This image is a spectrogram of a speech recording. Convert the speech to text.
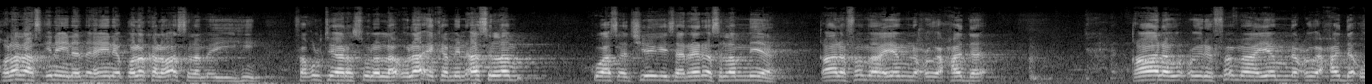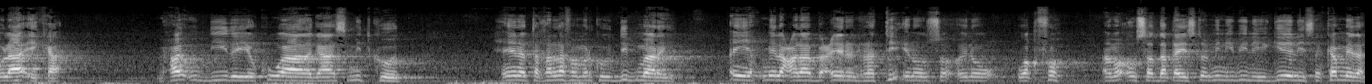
Qoladaas inaynan ahayne qolo kaloo aslam ay yihiin. Faqultu yaa rasuula allah ulaa'ika min aslam? Kuwaas aad sheegaysaa reer aslam miya qaala famaa yamnacu axada qaala wuxuu yidhi famaa yamnacu axada ulaa'ika? Maxaa u diidaya kuwaagaas midkood xiina takhallafa markuu dib maray an yaxmila calaa baciirin rati inuu inuu waqfo ama uu sadaqaysto min ibilihi geeliisa ka mida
